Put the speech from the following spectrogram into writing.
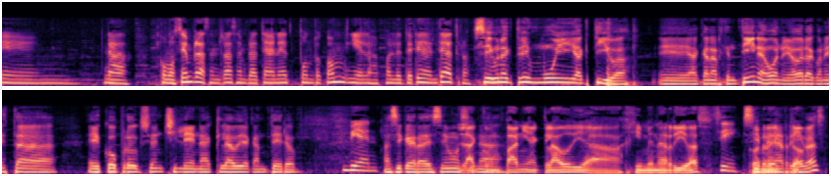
Eh, nada, como siempre, las entradas en plateanet.com y en las boleterías del teatro. Sí, una actriz muy activa eh, acá en Argentina. Bueno, y ahora con esta eh, coproducción chilena, Claudia Cantero. Bien, Así que agradecemos. La acompaña Claudia Jimena Rivas. sí. Correcto. Rivas,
